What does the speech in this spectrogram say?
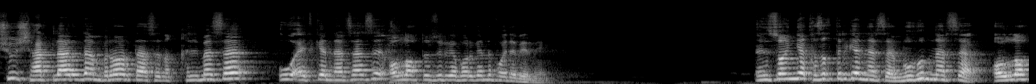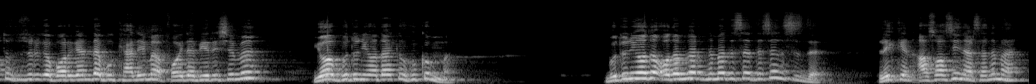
Shu shartlaridan birortasini qilmasa u aytgan narsasi ollohni huzuriga borganda foyda bermaydi. Insonga qiziqtirgan narsa muhim narsa ollohni huzuriga borganda bu kalima foyda berishimi yo bu dunyodagi hukmmi? Bu dunyoda odamlar nima desa desin sizni lekin asosiy narsa nima?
